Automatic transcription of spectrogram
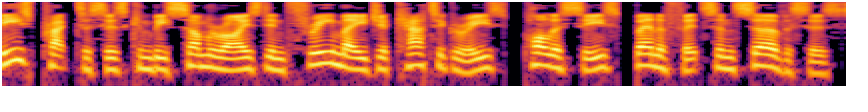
These practices can be summarized in three major categories, policies, benefits and services.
